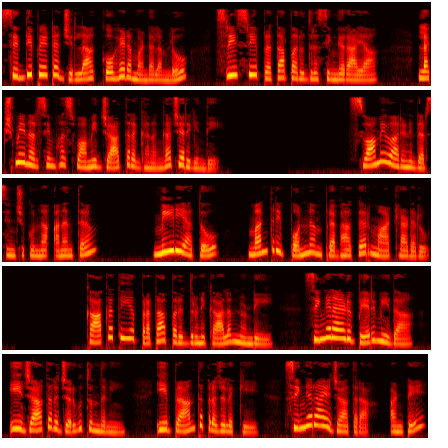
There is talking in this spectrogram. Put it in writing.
సిద్దిపేట జిల్లా కోహెడ మండలంలో శ్రీశ్రీ ప్రతాపరుద్ర సింగరాయ లక్ష్మీనరసింహస్వామి జాతర ఘనంగా జరిగింది. స్వామివారిని దర్శించుకున్న అనంతరం మీడియాతో మంత్రి పొన్నం ప్రభాకర్ మాట్లాడరు. కాకతీయ ప్రతాపరుద్రుని కాలం నుండి సింగరాయుడు పేరుమీద ఈ జాతర జరుగుతుందని ఈ ప్రాంత ప్రజలకి సింగరాయ జాతర అంటే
